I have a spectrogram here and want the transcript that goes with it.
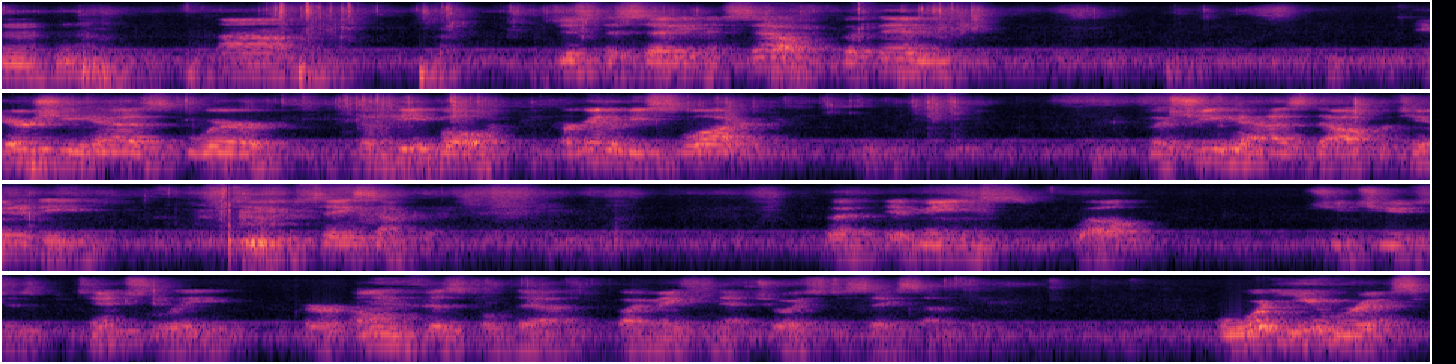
Mm-hmm. Um, just the setting itself. But then here she has where the people are going to be slaughtered. But she has the opportunity to say something. But it means, well, she chooses potentially her own physical death by making that choice to say something. Well, what do you risk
